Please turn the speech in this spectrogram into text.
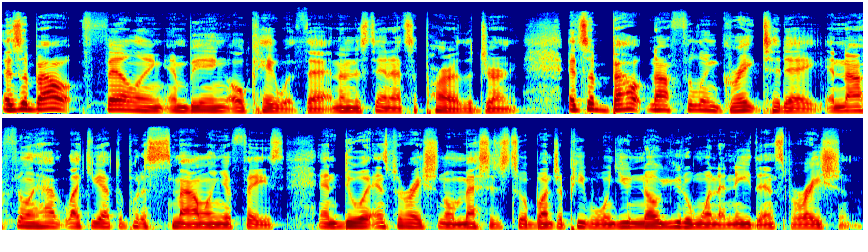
it's about failing and being okay with that and understand that's a part of the journey. It's about not feeling great today and not feeling have, like you have to put a smile on your face and do an inspirational message to a bunch of people when you know you're the one that need the inspiration.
